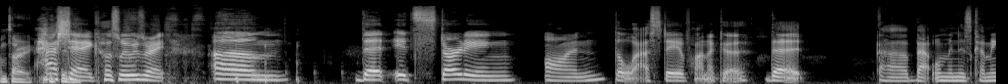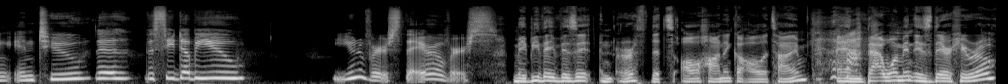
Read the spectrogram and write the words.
I'm sorry. Hashtag Josue was right. Um, that it's starting on the last day of Hanukkah. That uh, Batwoman is coming into the the CW universe, the Arrowverse. Maybe they visit an Earth that's all Hanukkah all the time, and Batwoman is their hero.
